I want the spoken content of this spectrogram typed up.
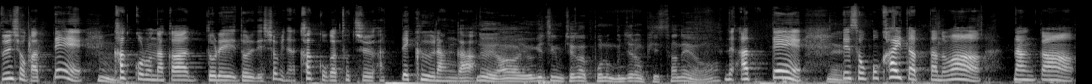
文章があってうん、カッコの中どれ、どれでしょみたいな。カッコが途中あって、空欄が。 네, 아, 여기 지금 제가 보는 문제랑 비슷하네요. で、あって、ねで、そこ書いてあったのは、なんか、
